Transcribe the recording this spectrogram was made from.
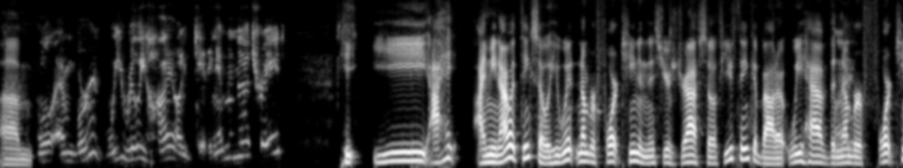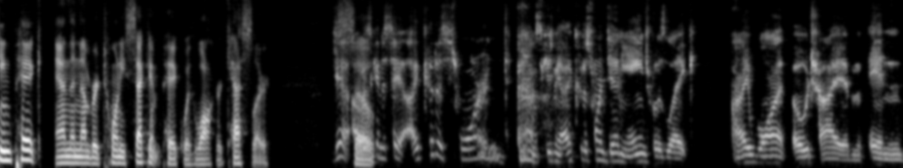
Um, well, and weren't we really high on getting him in that trade? He, he, I, I mean, I would think so. He went number 14 in this year's draft. So if you think about it, we have the Right. number 14 pick and the number 22nd pick with Walker Kessler. Yeah, I was gonna say I could have sworn. excuse me, I could have sworn Danny Ainge was like, "I want Ochai in in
